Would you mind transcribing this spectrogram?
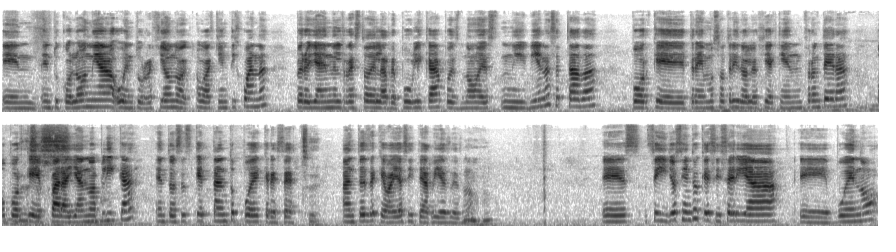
en, en tu colonia o en tu región o, o, aquí en Tijuana, pero ya en el resto de la República pues no es ni bien aceptada porque traemos otra ideología aquí en frontera o porque para allá no aplica, entonces qué tanto puede crecer antes de que vayas y te arriesgues, ¿no? Es, sí, yo siento que sí sería eh, bueno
